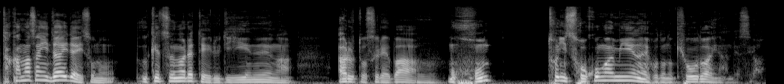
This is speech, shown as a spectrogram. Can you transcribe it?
高政に代々その受け継がれている DNA があるとすれば、うん、もう本当に底が見えないほどの郷土愛なんですよ。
